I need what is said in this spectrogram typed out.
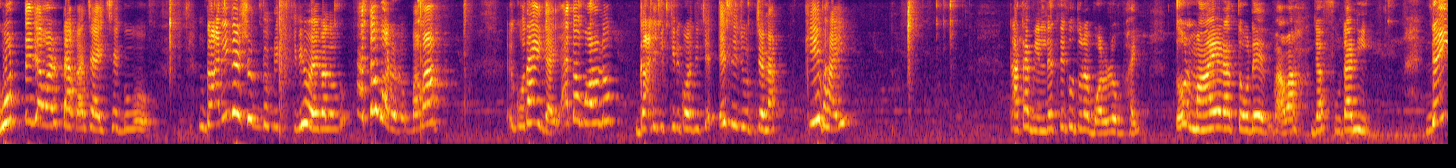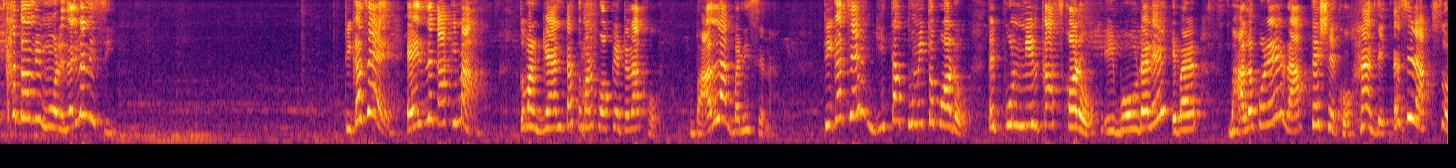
ঘুরতে টাকা চাইছে গো। গাড়িটা শুদ্ধ বিক্রি হয়ে গেল। এত বড় লোক, বাবা। কোথায় যায়? এত বড় লোক, গাড়ি বিক্রি করে দিচ্ছে, এসি জুটছে না। কি ভাই? টাটা বিল্ডার থেকে তোরা বড় লোক ভাই। তোর মায়ের আর তোদের, বাবা, যা ফুটানি। দেখা তো আমি মরে যাই জানিসি ঠিক আছে? এই যে কাকিমা, তোমার জ্ঞানটা তোমার পকেটে রাখো। ভালো লাগবা, নিছে না। ঠিক আছে? গীতা, তুমি তো পড়ো। তাই পুণ্যের কাজ করো। এই বউডারে এবার ভালো করে রাখতে শেখো। হ্যাঁ দেখতেছি রাখছো।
